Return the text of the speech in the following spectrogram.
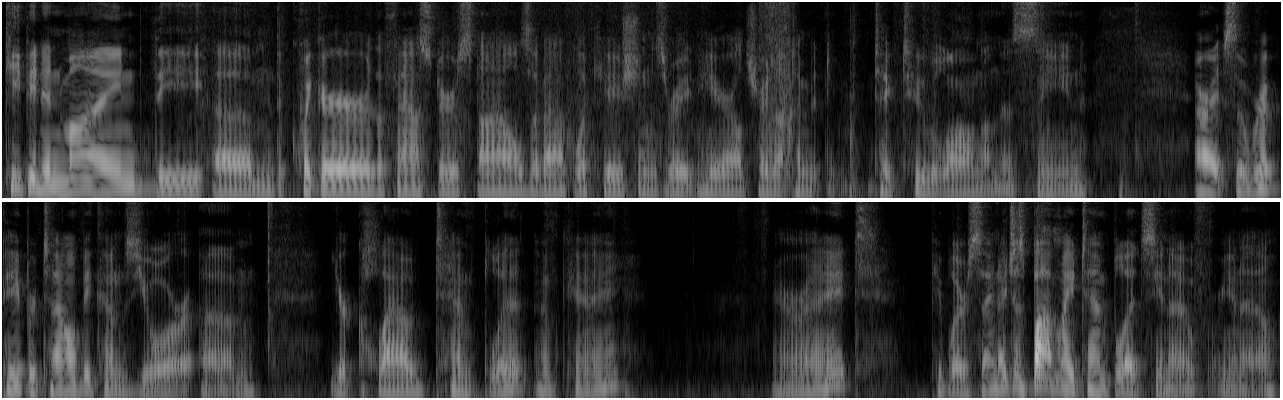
Keeping in mind the um, the quicker, the faster styles of applications right here. I'll try not to take too long on this scene. All right, so rip paper towel becomes your um, your cloud template. Okay. All right. People are saying, I just bought my templates, you know, for, you know.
